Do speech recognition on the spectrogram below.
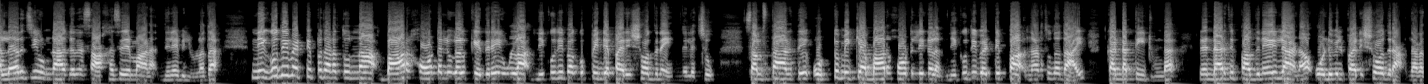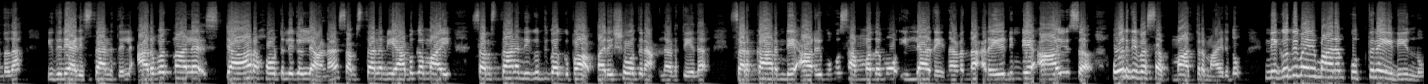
അലർജി ഉണ്ടാകുന്ന സാഹചര്യമാണ് നിലവിലുള്ളത്. നികുതി വെട്ടിപ്പ് നടത്തുന്ന ബാർ ഹോട്ടലുകൾക്കെതിരെയുള്ള നികുതി വകുപ്പിന്റെ പരിശോധനയും നിലച്ചു. സംസ്ഥാനത്തെ ഒട്ടുമിക്ക ബാർ ഹോട്ടലുകളും നികുതി വെട്ടിപ്പ് നടത്തുന്നതായി കണ്ടെത്തിയിട്ടുണ്ട്. രണ്ടായിരത്തി പതിനേഴിലാണ് ഒടുവിൽ പരിശോധന നടന്നത്. ഇതിന്റെ അടിസ്ഥാനത്തിൽ അറുപത്തിനാല് സ്റ്റാർ ഹോട്ടലുകളിലാണ് സംസ്ഥാന വ്യാപകമായി സംസ്ഥാന നികുതി വകുപ്പ് പരിശോധന നടത്തിയത്. സർക്കാരിന്റെ അറിവോ സമ്മതമോ ഇല്ലാതെ നടന്ന റെയ്ഡിന്റെ ആയുസ് ഒരു ദിവസം മാത്രമായിരുന്നു. നികുതി വരുമാനം കുത്തനെ ഇടിയുന്നു.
